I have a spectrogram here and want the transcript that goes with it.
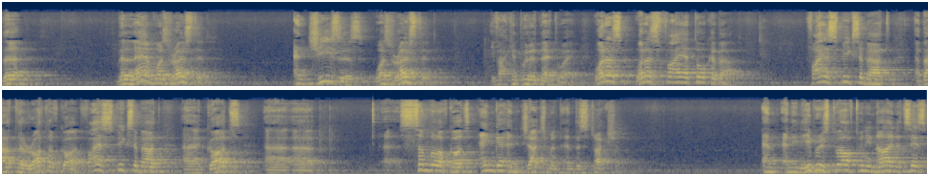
The, the lamb was roasted. And Jesus was roasted, if I can put it that way. What does, what does fire talk about? Fire speaks about, about the wrath of God. Fire speaks about uh, God's uh, uh, uh symbol of God's anger and judgment and destruction. And, and in Hebrews 12 29, it says,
